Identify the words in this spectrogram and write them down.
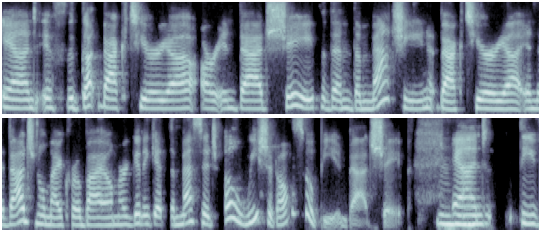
And if the gut bacteria are in bad shape, then the matching bacteria in the vaginal microbiome are going to get the message oh, we should also be in bad shape. Mm-hmm. And the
